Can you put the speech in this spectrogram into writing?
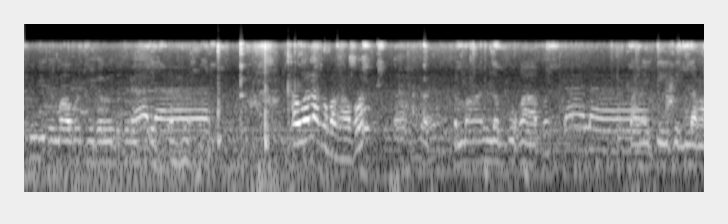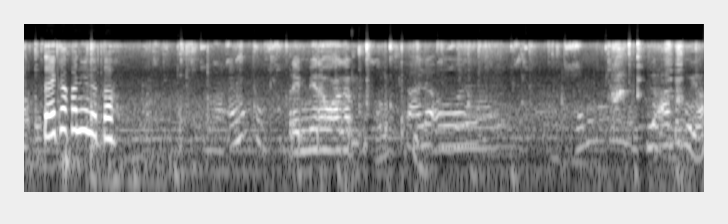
Hindi umabot yung ganito sa Ah, wala ka ba kapon? Sa mga labo ka po. Panititig lang ako. Teka, kanina to. Premier ako agad. Sana all. Yung ate ko ya.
